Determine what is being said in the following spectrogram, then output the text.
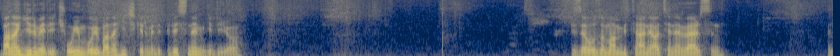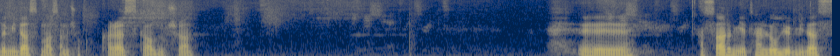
Bana girmedi hiç. Oyun boyu bana hiç girmedi. Presine mi gidiyor? Bize o zaman bir tane Athena versin. Ya da Midas mı alsam? Çok kararsız kaldım şu an. Ee, hasarım yeterli oluyor. Midas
